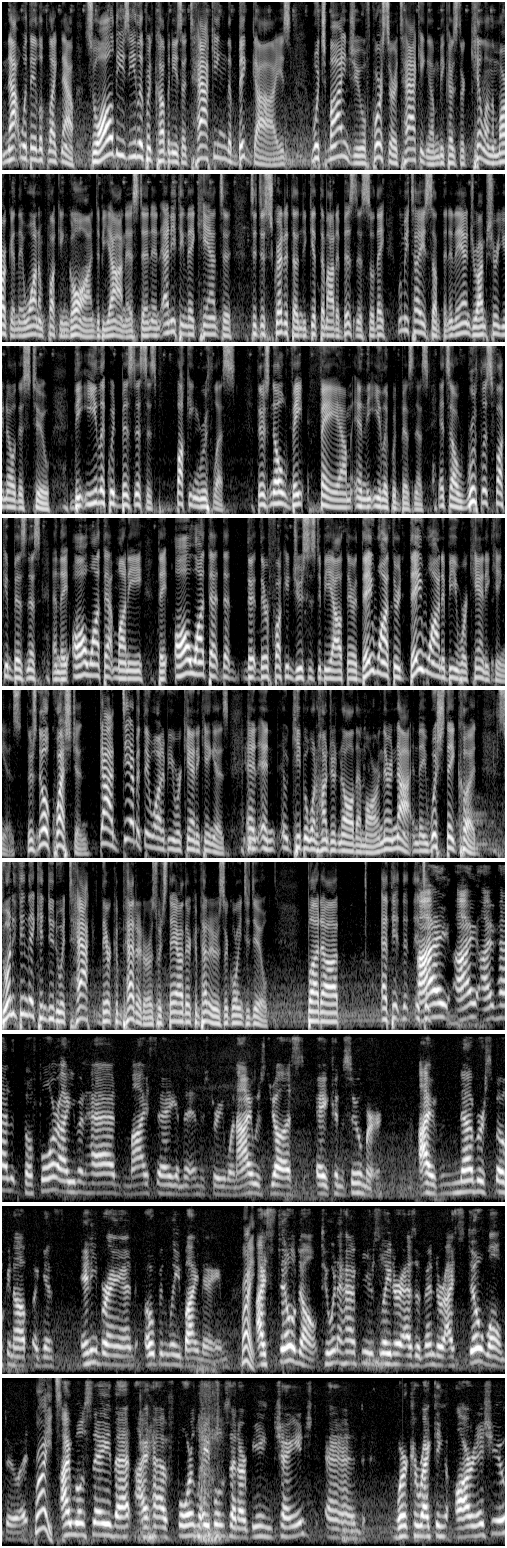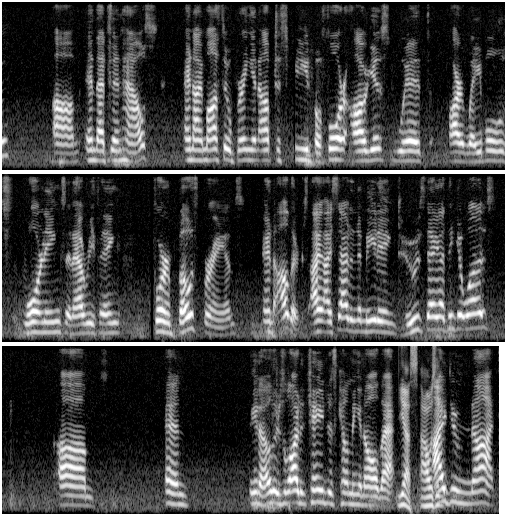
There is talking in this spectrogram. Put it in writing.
not what they look like now. So all these e-liquid companies attacking the big guys, which mind you, of course they're attacking them because they're killing the market and they want them fucking gone, to be honest, and, and anything they can to to discredit them to get them out of business. So they let me tell you something, and Andrew, I'm sure you know this too. The e-liquid business is fucking ruthless. There's no vape fam in the e-liquid business. It's a ruthless fucking business, and they all want that money. They all want that that, that their fucking juices to be out there. They want their they want to be where Candy King is. There's no question. God damn it, they want to be where Candy King is, and and keep it 100 and all of them are, and they're not, and they wish they could. So anything they can do to attack their competitors, which they are their competitors, they're going to do. But uh, at the, it's a- I, I I've had before I even had my say in the industry when I was just a consumer. I've never spoken up against any brand openly by name. right, I still don't. Two and a half years later, as a vendor, I still won't do it. right. I will say that I have four labels that are being changed, and we're correcting our issue, um, and that's in house. And I'm also bringing up to speed before August with our labels, warnings, and everything for both brands and others. I, I sat in a meeting Tuesday, I think it was, um, and you know, there's a lot of changes coming and all that. yes, I was. I do not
